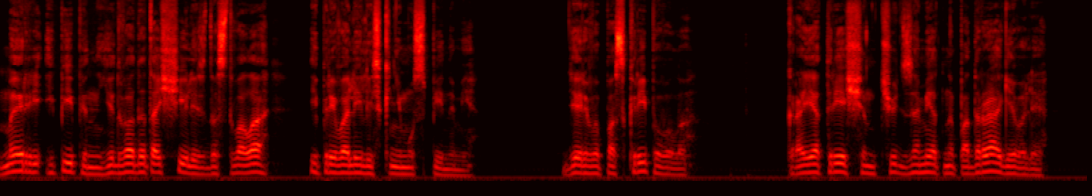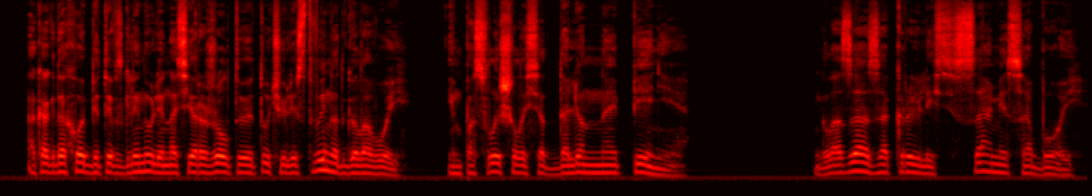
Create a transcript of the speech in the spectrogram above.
Мэри и Пипин едва дотащились до ствола и привалились к нему спинами. Дерево поскрипывало, края трещин чуть заметно подрагивали, а когда хоббиты взглянули на серо-желтую тучу листвы над головой, им послышалось отдаленное пение. Глаза закрылись сами собой,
